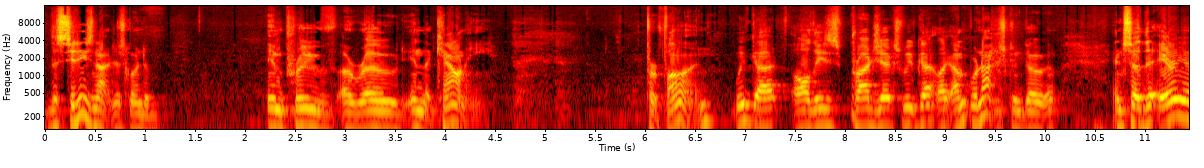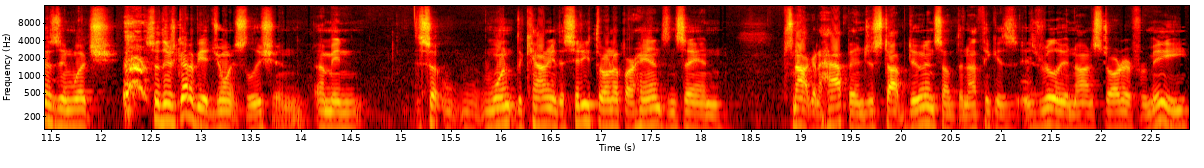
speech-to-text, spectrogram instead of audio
the city's not just going to improve a road in the county for fun. We've got all these projects, we've got, like, I'm, we're not just gonna go, and so the areas in which, so there's gotta be a joint solution. I mean, so, one, the county, the city throwing up our hands and saying, it's not going to happen, just stop doing something, I think is, is really a non-starter for me.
